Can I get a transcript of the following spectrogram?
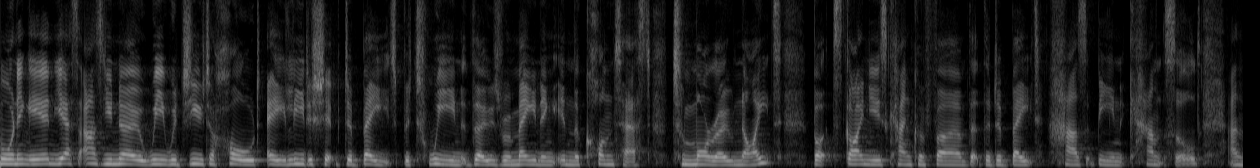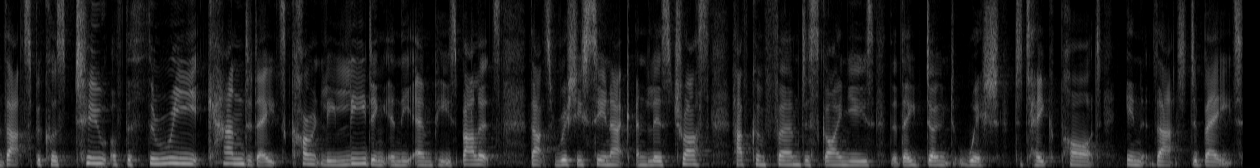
Morning, Ian. Yes, as you know, we were due to hold a leadership debate between those remaining in the contest tomorrow night, but Sky News can confirm that the debate has been cancelled, and that's because two of the three candidates currently leading in the MP's ballots, that's Rishi Sunak and Liz Truss, have confirmed to Sky News that they don't wish to take part in that debate.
